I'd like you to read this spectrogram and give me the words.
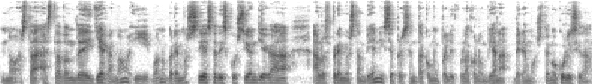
¿no? Hasta, hasta dónde llega, ¿no? Y bueno, veremos si esta discusión llega a los premios también y se presenta como película colombiana. Veremos, tengo curiosidad.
